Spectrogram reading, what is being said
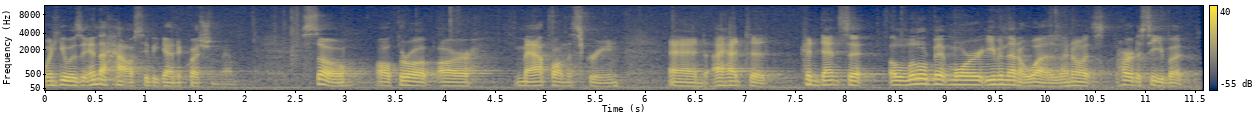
when he was in the house, he began to question them. So I'll throw up our map on the screen, and I had to condense it a little bit more even than it was. I know it's hard to see, but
